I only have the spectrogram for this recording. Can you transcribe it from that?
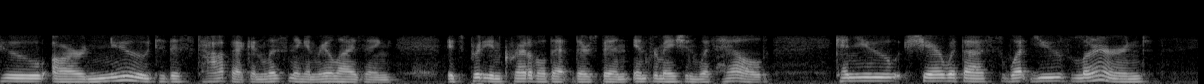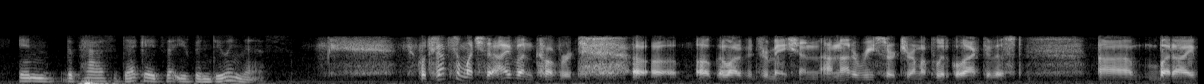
who are new to this topic and listening and realizing it's pretty incredible that there's been information withheld. Can you share with us what you've learned in the past decades that you've been doing this? Well, it's not so much that I've uncovered uh, uh, a lot of information. I'm not a researcher. I'm a political activist. Uh, but I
